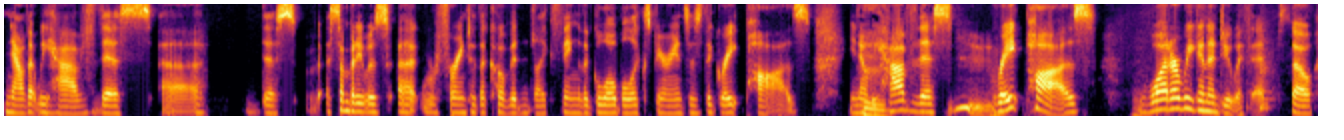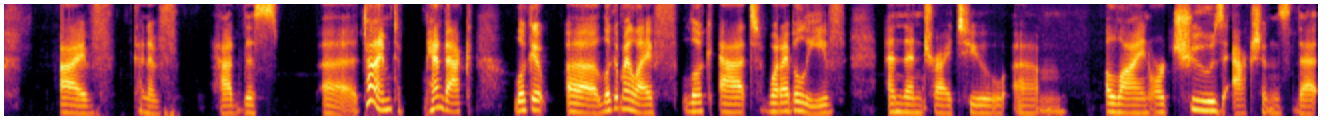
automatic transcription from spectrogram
now that we have this, uh, this somebody was uh, referring to the COVID like thing, the global experience is the great pause. You know, hmm. we have this hmm. great pause. What are we going to do with it? So I've kind of had this uh, time to pan back, look at uh, look at my life, look at what I believe, and then try to um, align or choose actions that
